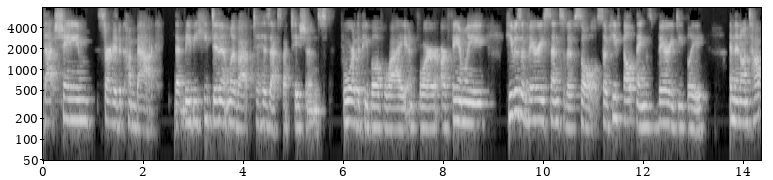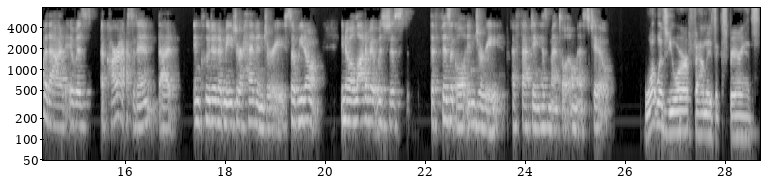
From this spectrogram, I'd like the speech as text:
that shame started to come back that maybe he didn't live up to his expectations for the people of Hawaii and for our family he was a very sensitive soul. So he felt things very deeply. And then on top of that, it was a car accident that included a major head injury. So we don't, you know, a lot of it was just the physical injury affecting his mental illness too. What was your family's experience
